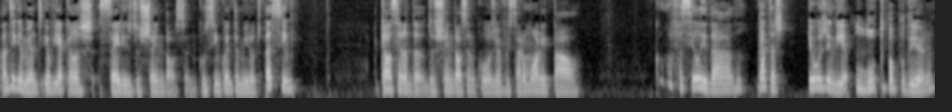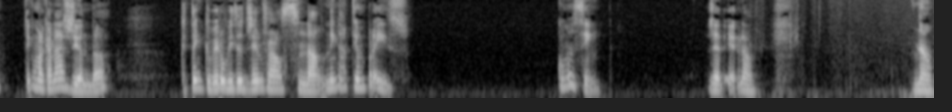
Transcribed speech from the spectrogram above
antigamente eu via aquelas séries do Shane Dawson com 50 minutos, assim. Aquela cena do, do Shane Dawson com o Jeffree Star, uma hora e tal. Com uma facilidade. Gatas, eu hoje em dia luto para poder, tenho que marcar na agenda que tenho que ver o vídeo de James Charles, senão nem há tempo para isso. Como assim? Gente, não. Não,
